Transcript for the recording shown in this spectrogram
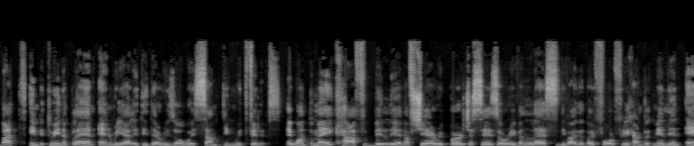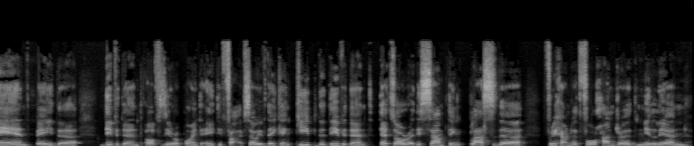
But in between a plan and reality, there is always something with Philips. They want to make half a billion of share repurchases or even less divided by four, 300 million, and pay the dividend of 0.85. So if they can keep the dividend, that's already something plus the 300 400 million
